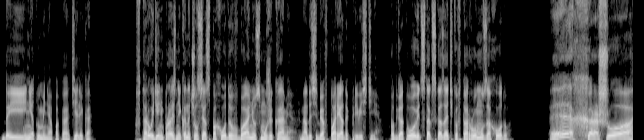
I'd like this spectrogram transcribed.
Да и нет у меня пока телека. Второй день праздника начался с похода в баню с мужиками. Надо себя в порядок привести. Подготовиться, так сказать, ко второму заходу. «Эх, хорошо!»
